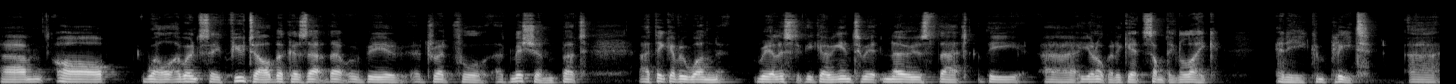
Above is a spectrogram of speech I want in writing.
um, are well, I won't say futile because that, that would be a, a dreadful admission, but I think everyone realistically going into it knows that the uh, you're not going to get something like any complete uh,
